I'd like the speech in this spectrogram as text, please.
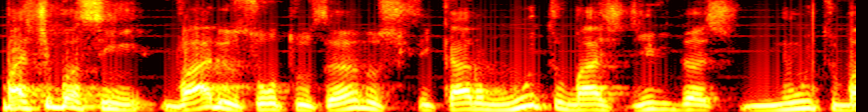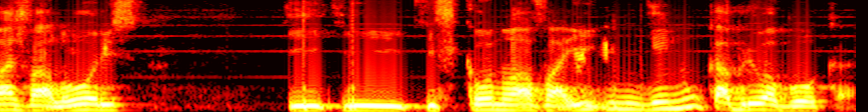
mas, tipo assim, vários outros anos ficaram muito mais dívidas, muito mais valores que, que, que ficou no Havaí e ninguém nunca abriu a boca.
